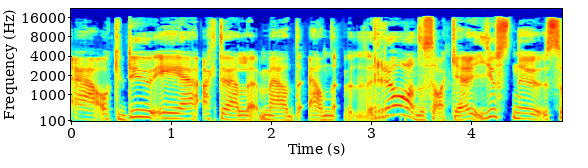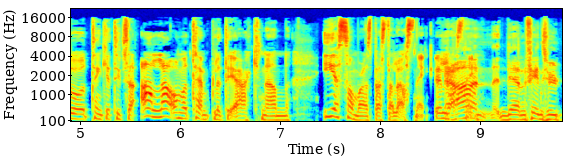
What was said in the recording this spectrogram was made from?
eh, och du är aktuell med en rad saker. Just nu så tänker jag tipsa alla om att Templet i öknen är sommarens bästa lösning. Eller Ja, lösning. den finns ju i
